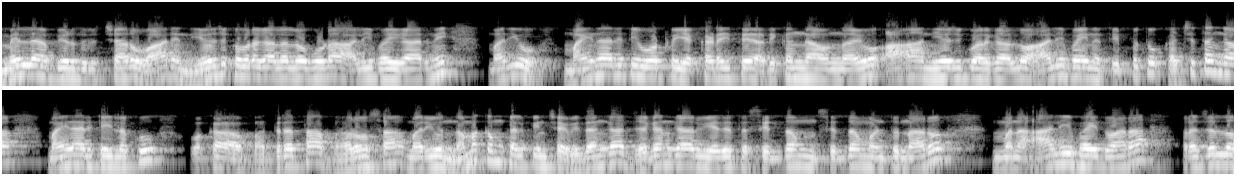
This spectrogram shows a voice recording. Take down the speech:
ఎమ్మెల్యే అభ్యర్థులు ఇచ్చారో వారి నియోజకవర్గాలలో కూడా ఆలీభాయ్ గారిని మరియు మైనారిటీ ఓట్లు ఎక్కడైతే అధికంగా ఉన్నాయో ఆ నియోజకవర్గ నియోజకవర్గాల్లో ఆలీభాయ్ని తిప్పుతూ ఖచ్చితంగా మైనారిటీలకు ఒక భద్రత భరోసా మరియు నమ్మకం కల్పించే విధంగా జగన్ గారు ఏదైతే సిద్ధం సిద్ధం అంటున్నారో మన ఆలీభాయ్ ద్వారా ప్రజల్లో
